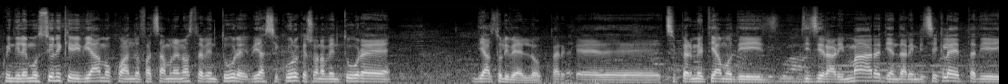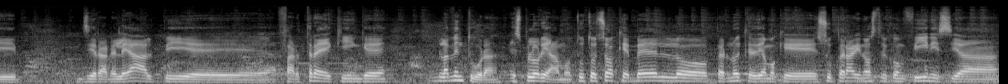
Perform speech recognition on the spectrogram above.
Quindi le emozioni che viviamo quando facciamo le nostre avventure, vi assicuro che sono avventure di alto livello perché ci permettiamo di, di, girare in mare, di andare in bicicletta, di girare le Alpi, fare trekking, l'avventura, esploriamo tutto ciò che è bello, per noi crediamo che superare i nostri confini sia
